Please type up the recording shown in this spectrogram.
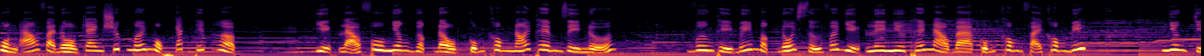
quần áo và đồ trang sức mới một cách thiết hợp. Diệp lão phu nhân gật đầu, cũng không nói thêm gì nữa. Vương thị bí mật đối xử với Diệp Ly như thế nào bà cũng không phải không biết. Nhưng chỉ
